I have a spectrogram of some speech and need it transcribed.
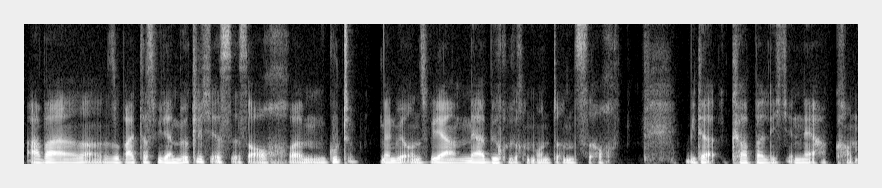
Aber sobald das wieder möglich ist, ist auch ähm, gut, wenn wir uns wieder mehr berühren und uns auch wieder körperlich näher kommen.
